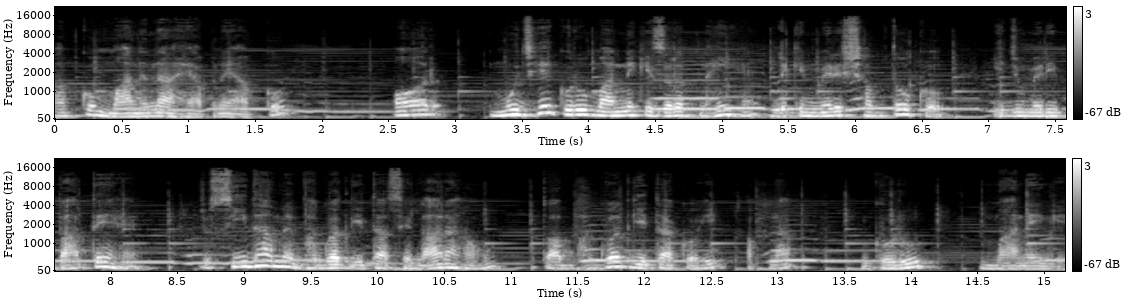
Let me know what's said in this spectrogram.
आपको मानना है अपने आप को और मुझे गुरु मानने की ज़रूरत नहीं है, लेकिन मेरे शब्दों को, ये जो मेरी बातें हैं, जो सीधा मैं भगवत गीता से ला रहा हूँ तो आप भगवत गीता को ही अपना गुरु मानेंगे।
